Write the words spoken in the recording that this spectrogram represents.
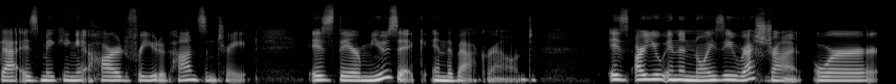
that is making it hard for you to concentrate? Is there music in the background? is are you in a noisy restaurant or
